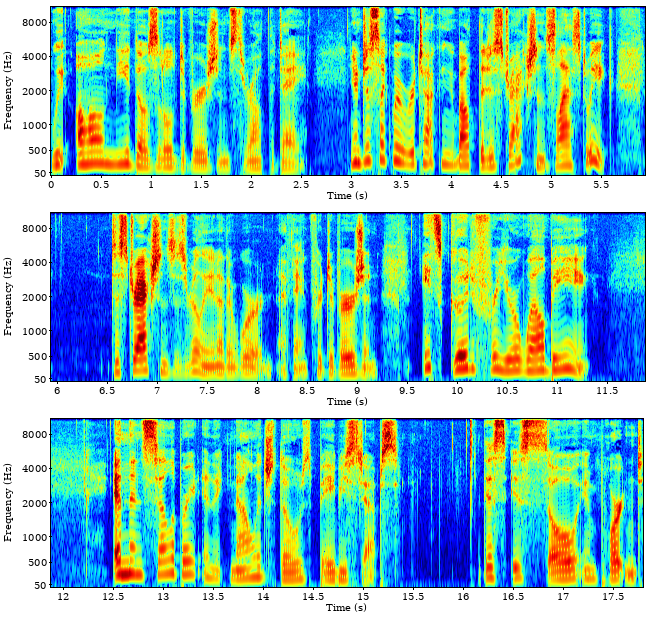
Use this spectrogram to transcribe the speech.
We all need those little diversions throughout the day. You know, just like we were talking about the distractions last week. Distractions is really another word, I think, for diversion. It's good for your well being and then celebrate and acknowledge those baby steps. This is so important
